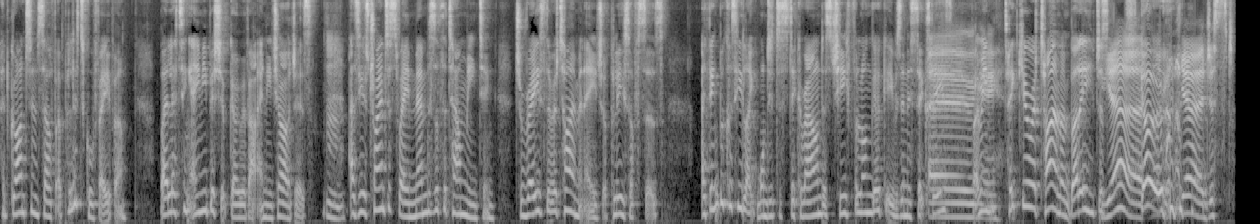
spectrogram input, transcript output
had granted himself a political favour by letting Amy Bishop go without any charges, hmm. as he was trying to sway members of the town meeting to raise the retirement age of police officers, I think because he like wanted to stick around as chief for longer, he was in his sixties. I mean, take your retirement, buddy. Just Yeah. go. yeah, just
